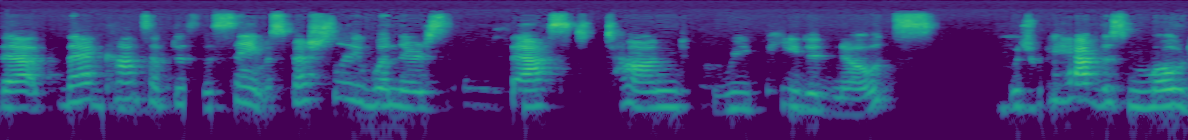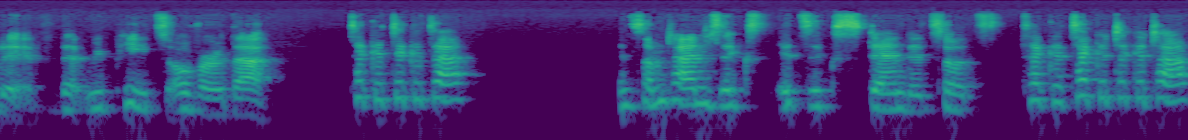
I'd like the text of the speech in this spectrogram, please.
That, that concept is the same, especially when there's fast tongued repeated notes, which we have this motive that repeats over the ticka ticka ta. And sometimes it's, it's extended, so it's ticka ticka ticka ta.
